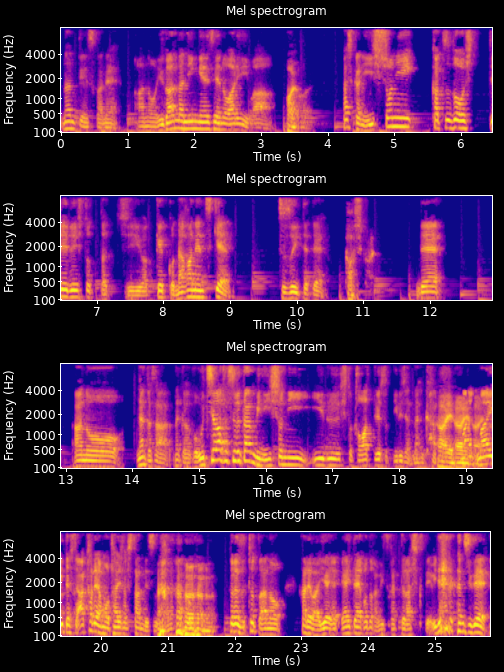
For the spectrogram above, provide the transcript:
なんていうんですかね、あの、歪んだ人間性の割には、はいはい。確かに一緒に活動してる人たちは結構長年付き合い続いてて、確かに。で、あの、なんかさ、なんかこう、打ち合わせするたんびに一緒にいる人変わってる人っているじゃん、なんか。はいはいはい前前いた人、あ、彼はもう退社したんです。とりあえずちょっとあの、彼はやややりたいことが見つかったらしくて、みたいな感じで、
